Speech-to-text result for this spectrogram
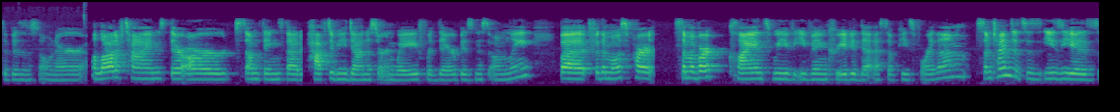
the business owner. A lot of times there are some things that have to be done a certain way for their business only. But for the most part, some of our clients, we've even created the SOPs for them. Sometimes it's as easy as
